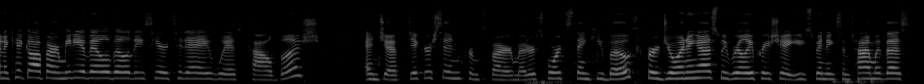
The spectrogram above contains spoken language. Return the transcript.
going to kick off our media availabilities here today with Kyle Busch and Jeff Dickerson from Spire Motorsports. Thank you both for joining us. We really appreciate you spending some time with us.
